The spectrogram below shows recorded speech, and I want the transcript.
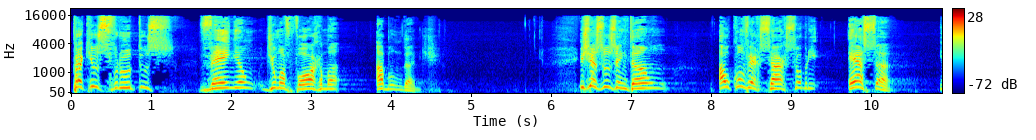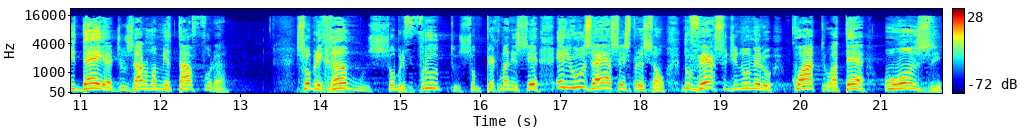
para que os frutos venham de uma forma abundante. E Jesus, então, ao conversar sobre essa ideia de usar uma metáfora sobre ramos, sobre frutos, sobre permanecer. Ele usa essa expressão. Do verso de número 4 até o 11,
